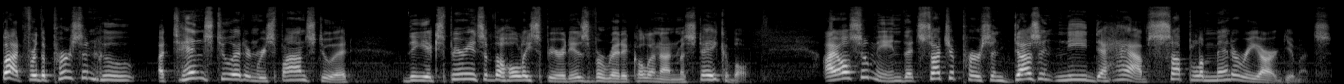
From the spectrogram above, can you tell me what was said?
But for the person who attends to it and responds to it, the experience of the Holy Spirit is veridical and unmistakable. I also mean that such a person doesn't need to have supplementary arguments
